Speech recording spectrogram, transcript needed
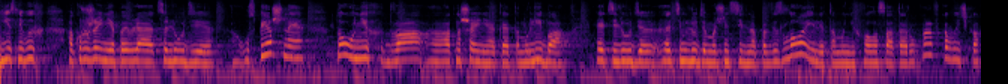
если в их окружении появляются люди успешные, то у них два э, отношения к этому. Либо эти люди, этим людям очень сильно повезло, или там у них волосатая рука в кавычках,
